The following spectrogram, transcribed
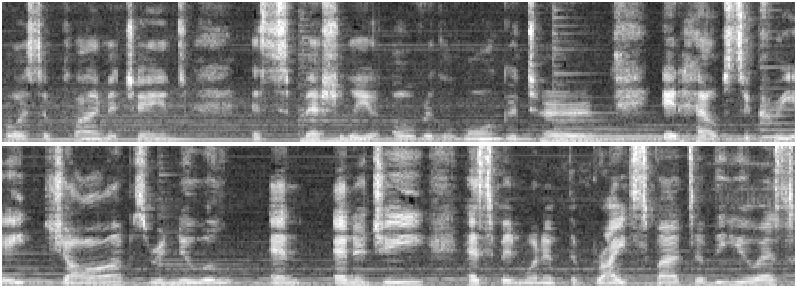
cost of climate change especially over the longer term. It helps to create jobs. Renewable en- energy has been one of the bright spots of the U.S.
